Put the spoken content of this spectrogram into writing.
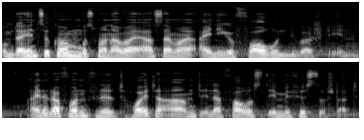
Um dahin zu kommen, muss man aber erst einmal einige Vorrunden überstehen. Eine davon findet heute Abend in der Faust im Mephisto statt.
